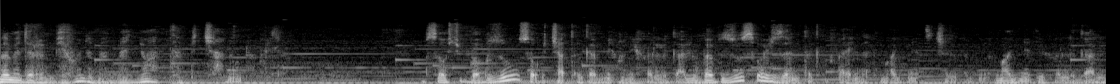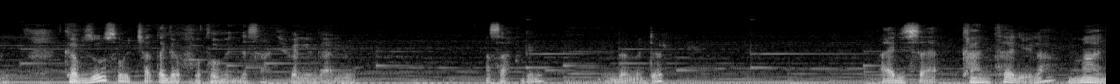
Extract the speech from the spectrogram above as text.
በምድርም ቢሆን የምመኘው አንተን ብቻ ነው ሰዎች በብዙ ሰዎች አጠገብ መሆን ይፈልጋሉ። በብዙ ሰዎች ዘንድ ተቀባይነት ማግኘት ማግኘት ይፈልጋሉ። ከብዙ ሰዎች አጠገብ ፎቶ መነሳት ይፈልጋሉ። አሳፍ ግን በምድር አይዲሳ ካንተ ሌላ ማን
